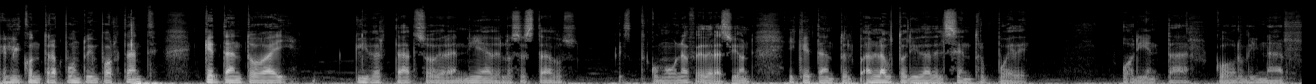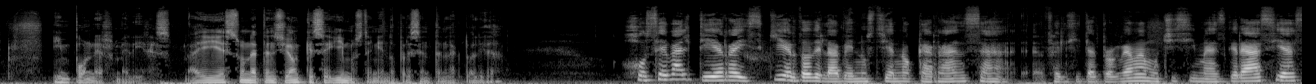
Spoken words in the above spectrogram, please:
el contrapunto importante. ¿Qué tanto hay libertad, soberanía de los estados como una federación y qué tanto la autoridad del centro puede orientar, coordinar, imponer medidas. Ahí es una tensión que seguimos teniendo presente en la actualidad. José Valtierra Izquierdo de la Venustiano Carranza felicita el programa, muchísimas gracias.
